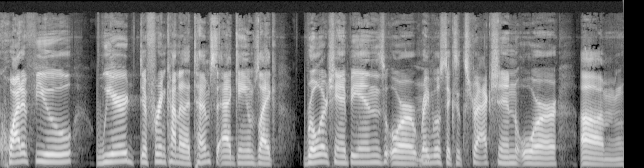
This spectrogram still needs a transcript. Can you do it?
quite a few weird, different kind of attempts at games like Roller Champions or Mm-hmm. Rainbow Six Extraction or um,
